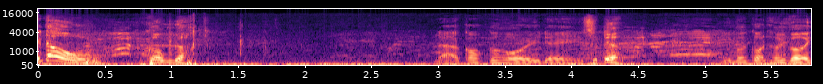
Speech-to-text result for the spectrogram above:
Đánh đầu không được. Đã có cơ hội để dứt điểm, nhưng vẫn còn hơi với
